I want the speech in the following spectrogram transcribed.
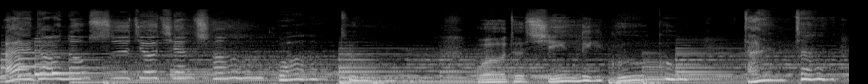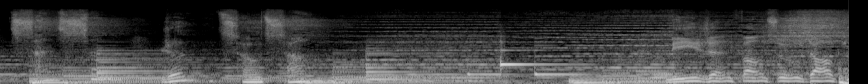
爱到浓时就牵肠挂肚，我的心里孤孤单单散散惹惆怅。离人放逐到边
